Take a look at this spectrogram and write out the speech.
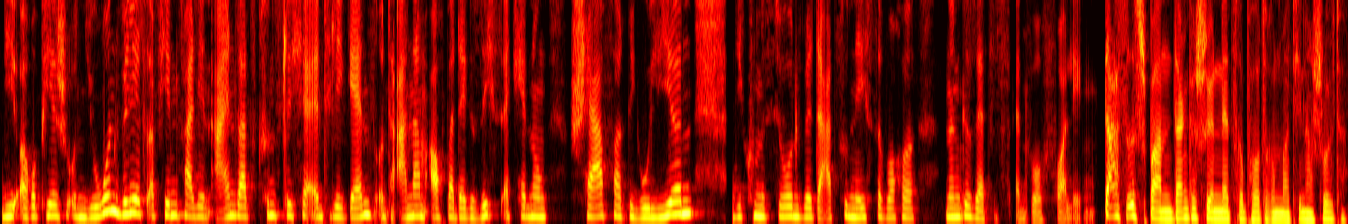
Die Europäische Union will jetzt auf jeden Fall den Einsatz künstlicher Intelligenz unter anderem auch bei der Gesichtserkennung schärfer regulieren diskutieren. Die Kommission will dazu nächste Woche einen Gesetzesentwurf vorlegen. Das ist spannend. Dankeschön, Netzreporterin Martina Schulte.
